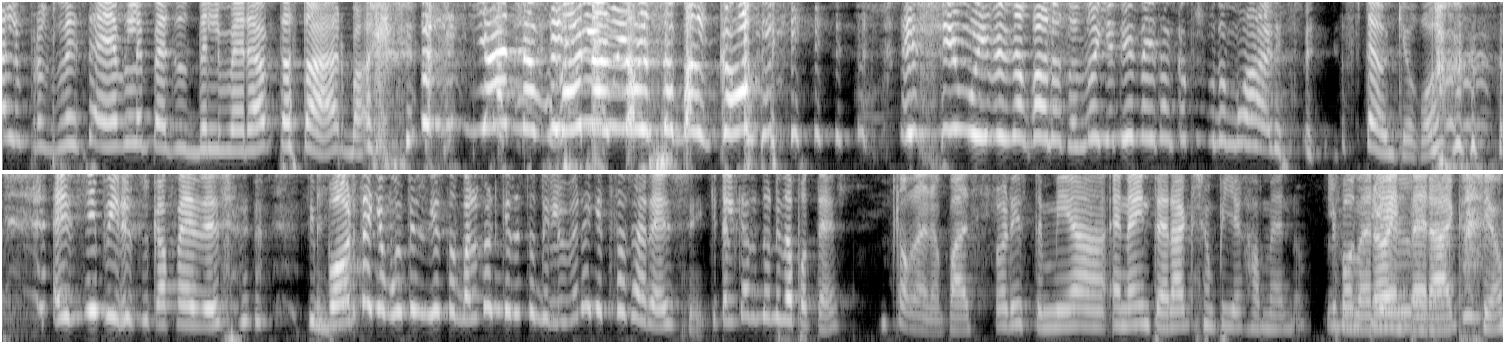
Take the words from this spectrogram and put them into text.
άλλη προχθές έβλεπε τον delivery από τα Starbucks. Για να βγω να δω στο μπαλκόνι. Εσύ μου είπες να πάω να τον δω γιατί θα ήταν κάποιος που δεν μου άρεσε. Φταίω κι εγώ. Εσύ πήρες τους καφέδες στην πόρτα και μου είπες βγει στον μπαλκόνι και δεν στον delivery γιατί θα σ' αρέσει. Και τελικά δεν τον είδα ποτέ. Καλά να πάθεις. Ορίστε, μία, ένα interaction πήγε χαμένο. Λοιπόν, Φοβερό τι έλεγα; interaction.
